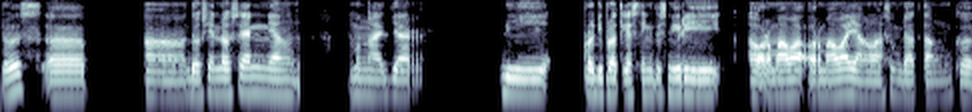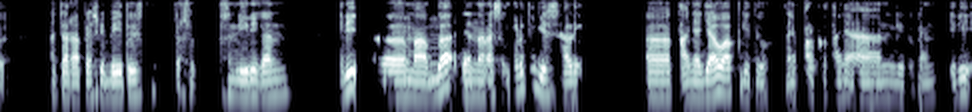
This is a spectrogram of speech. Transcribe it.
terus uh, uh, dosen-dosen yang mengajar di prodi broadcasting itu sendiri. Uh, ormawa ormawa yang langsung datang ke acara PSBB itu terus sendiri kan. Jadi uh, maba dan narasumber itu bisa saling uh, tanya jawab gitu lempar pertanyaan gitu kan. Jadi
